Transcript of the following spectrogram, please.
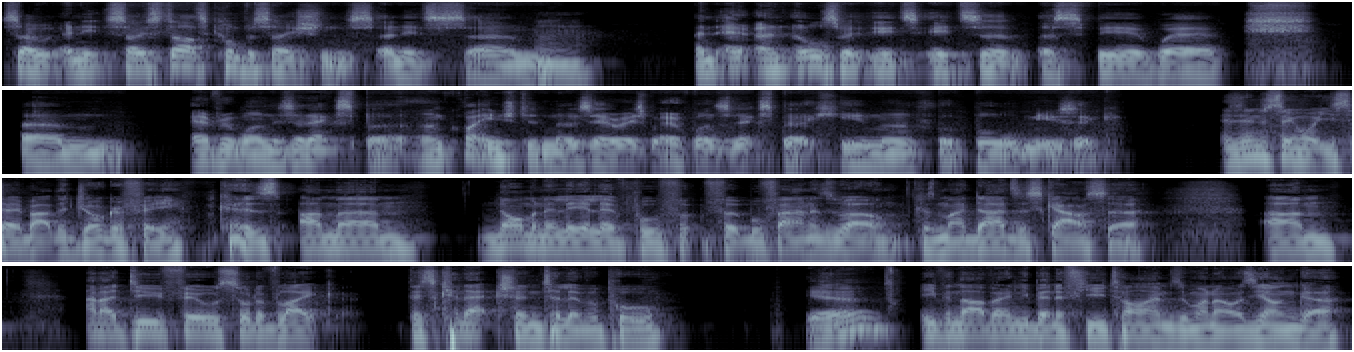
so and it so it starts conversations, and it's um, Mm. and and also it's it's a, a sphere where um, everyone is an expert. I'm quite interested in those areas where everyone's an expert: humor, football, music. It's interesting what you say about the geography because I'm um, nominally a Liverpool f- football fan as well because my dad's a Scouser, um, and I do feel sort of like this connection to Liverpool, Yeah, even though I've only been a few times and when I was younger.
